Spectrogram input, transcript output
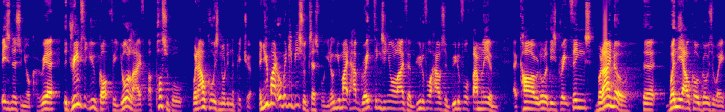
business and your career, the dreams that you've got for your life are possible when alcohol is not in the picture. And you might already be successful. You know, you might have great things in your life, a beautiful house, a beautiful family, a, a car, and all of these great things. But I know that when the alcohol goes away,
